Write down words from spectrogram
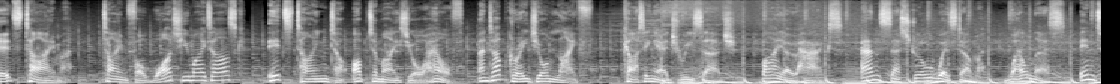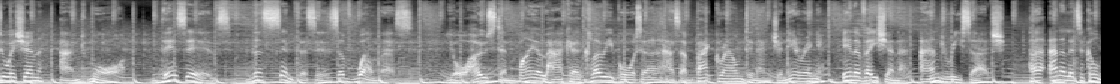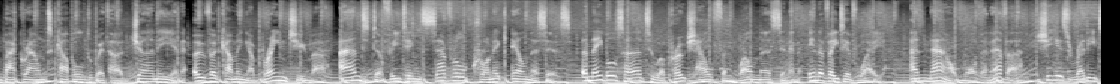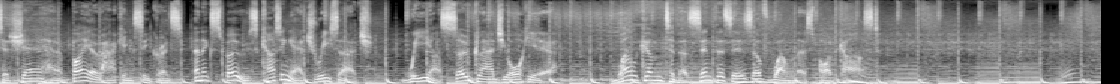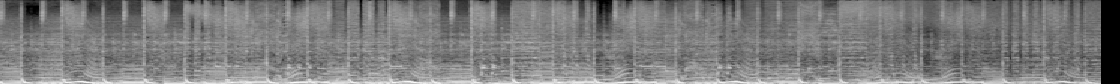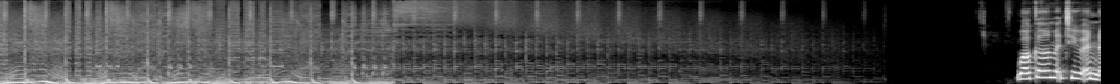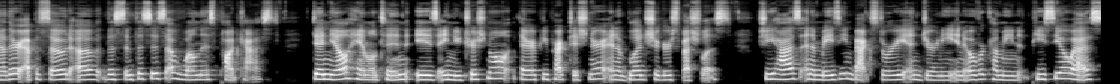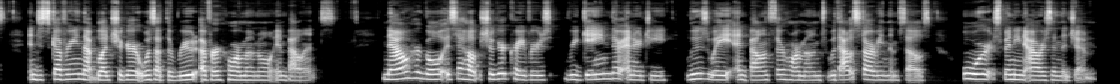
It's time. Time for what, you might ask? It's time to optimize your health and upgrade your life. Cutting edge research, biohacks, ancestral wisdom, wellness, intuition, and more. This is the synthesis of wellness. Your host and biohacker Chloe Porter has a background in engineering, innovation, and research. Her analytical background, coupled with her journey in overcoming a brain tumor and defeating several chronic illnesses, enables her to approach health and wellness in an innovative way. And now, more than ever, she is ready to share her biohacking secrets and expose cutting edge research. We are so glad you're here. Welcome to the Synthesis of Wellness podcast. Welcome to another episode of the Synthesis of Wellness podcast. Danielle Hamilton is a nutritional therapy practitioner and a blood sugar specialist. She has an amazing backstory and journey in overcoming PCOS and discovering that blood sugar was at the root of her hormonal imbalance. Now, her goal is to help sugar cravers regain their energy, lose weight, and balance their hormones without starving themselves or spending hours in the gym.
